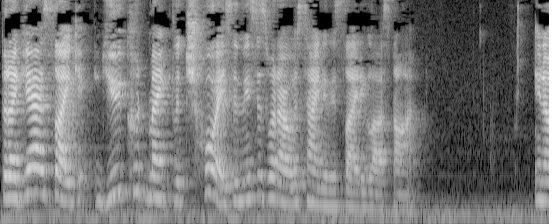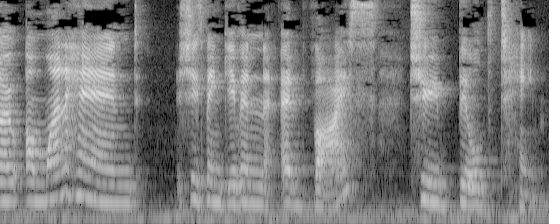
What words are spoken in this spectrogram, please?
But I guess like you could make the choice, and this is what I was saying to this lady last night. You know, on one hand, she's been given advice to build team.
